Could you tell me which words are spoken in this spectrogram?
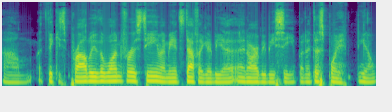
Um, I think he's probably the one for his team. I mean, it's definitely going to be a, an RBBC, but at this point, you know,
